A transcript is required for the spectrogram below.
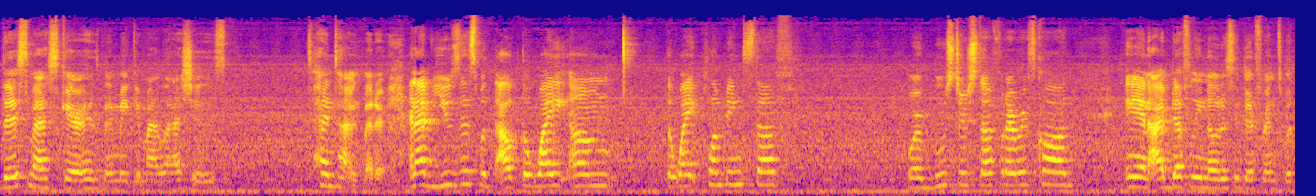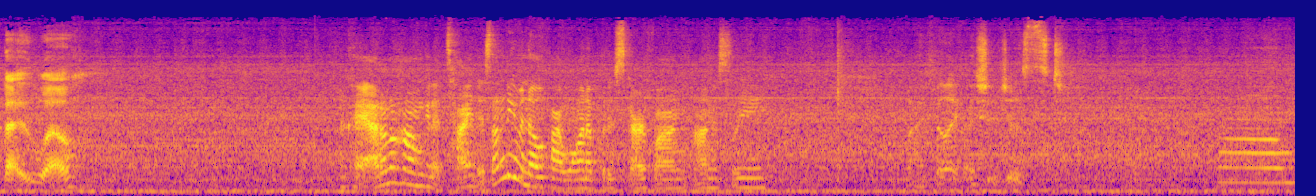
this mascara has been making my lashes 10 times better and I've used this without the white um the white plumping stuff or booster stuff whatever it's called and I've definitely noticed a difference with that as well. Okay, I don't know how I'm gonna tie this. I don't even know if I want to put a scarf on, honestly. But I feel like I should just. Um.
